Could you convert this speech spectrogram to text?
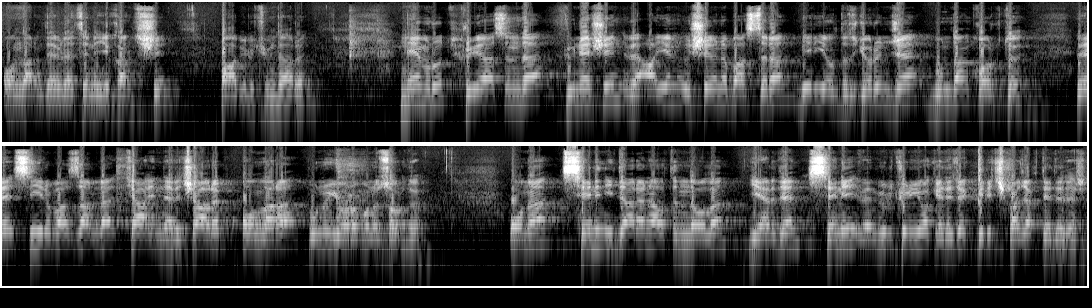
onların devletini yıkan kişi Babil hükümdarı. Nemrut rüyasında güneşin ve ayın ışığını bastıran bir yıldız görünce bundan korktu ve sihirbazlarla kahinleri çağırıp onlara bunun yorumunu sordu. Ona senin idaren altında olan yerden seni ve mülkünü yok edecek biri çıkacak dediler.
